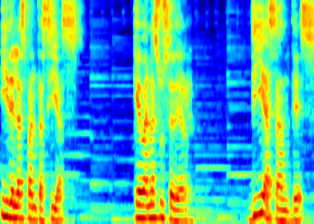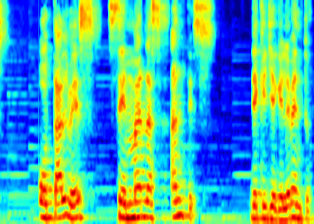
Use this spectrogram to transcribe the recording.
y de las fantasías que van a suceder días antes o tal vez semanas antes de que llegue el evento.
